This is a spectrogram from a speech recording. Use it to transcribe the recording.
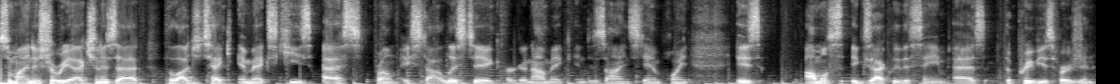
So my initial reaction is that the Logitech MX Keys S from a stylistic, ergonomic, and design standpoint is almost exactly the same as the previous version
